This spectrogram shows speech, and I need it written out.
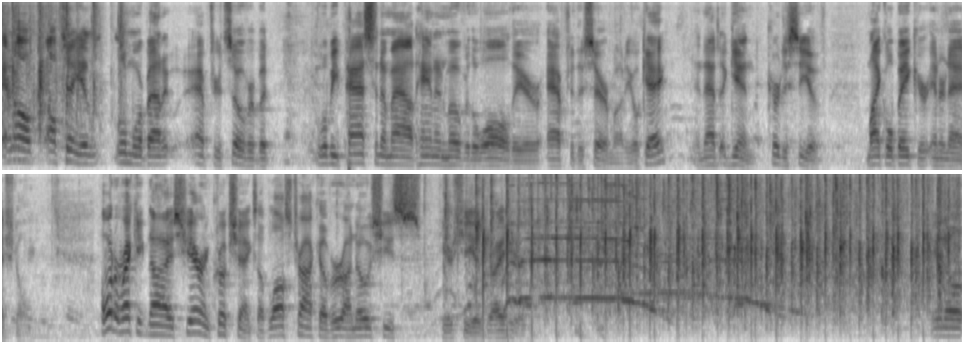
And I'll, I'll tell you a little more about it after it's over, but we'll be passing them out, handing them over the wall there after the ceremony, okay? And that, again, courtesy of Michael Baker International. I want to recognize Sharon Cruikshanks. I've lost track of her. I know she's, here she is, right here. You know,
